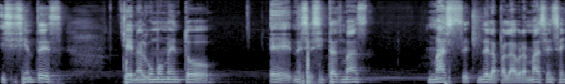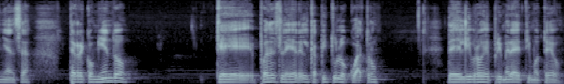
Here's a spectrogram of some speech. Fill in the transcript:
y si sientes que en algún momento eh, necesitas más, más de la palabra, más enseñanza, te recomiendo que puedes leer el capítulo 4 del libro de Primera de Timoteo.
